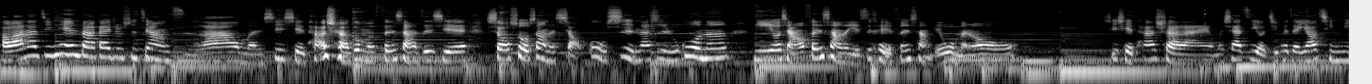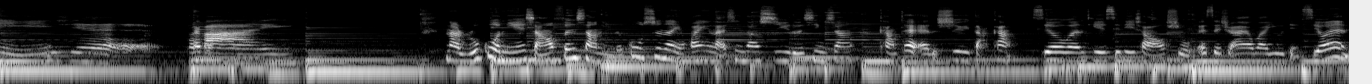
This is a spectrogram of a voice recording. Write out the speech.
好啦，那今天大概就是这样子啦。我们谢谢 Tasha 跟我们分享这些销售上的小故事。那是如果呢，你有想要分享的，也是可以分享给我们喽。谢谢 Tasha 来，我们下次有机会再邀请你。谢谢，拜拜。那如果你也想要分享你的故事呢，也欢迎来信到诗玉的信箱，contact at 诗玉 .com，c o n t a c t 小老鼠 shiyu 点 com。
